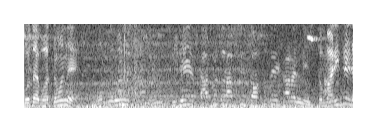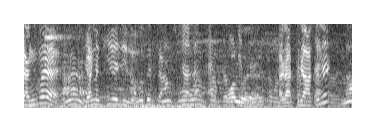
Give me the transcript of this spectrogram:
কোথায় বর্ধমানে? ফিরে তারপরে তো রাত্রি দশটা থেকে কারেন্ট নেই তো বাড়িতে জাঙ্গিপাড়ায়? হ্যাঁ। কেন কি হয়েছিল? আমাদের ট্রান্সফরমারটা ফল হয়ে গেছে। আর রাত্রে আসেনি? না?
